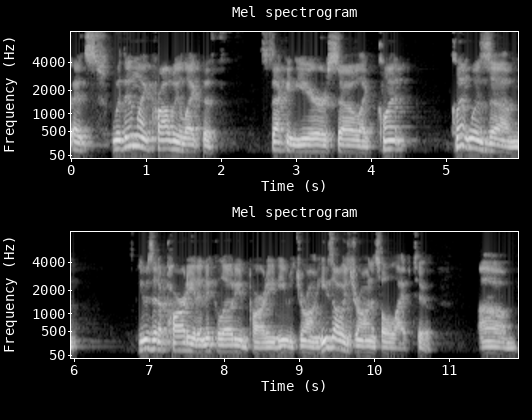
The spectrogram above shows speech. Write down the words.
it's within like probably like the second year or so, like Clint, Clint was, um, he was at a party at a Nickelodeon party and he was drawing. He's always drawn his whole life too. Um,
